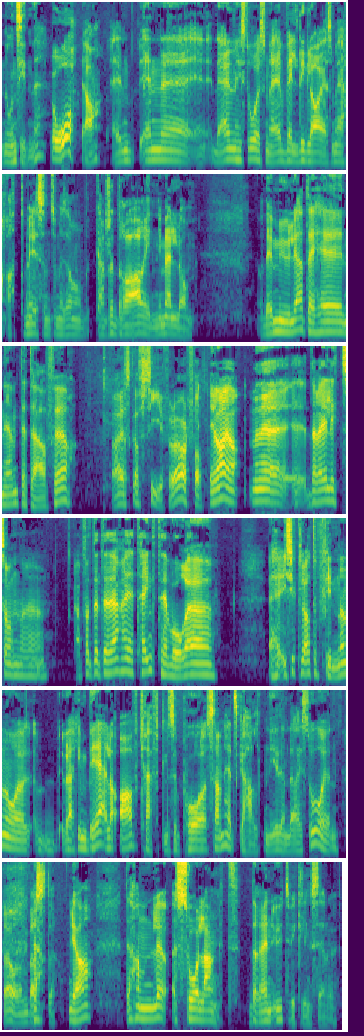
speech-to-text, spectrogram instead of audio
noensinne. Åh. Ja, en, en, eh, det er en historie som jeg er veldig glad i, som jeg har hatt med, sånn, som jeg sånn, kanskje drar innimellom. Og det er mulig at jeg har nevnt dette her før. ja, jeg skal si ifra i hvert fall. Ja, ja, men eh, det er litt sånn eh, For dette der har jeg tenkt har vært Jeg har ikke klart å finne noe verken be- eller avkreftelse på sannhetsgehalten i den der historien. Det er jo den beste. Det, ja, det handler så langt. Det er en utvikling, ser du.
